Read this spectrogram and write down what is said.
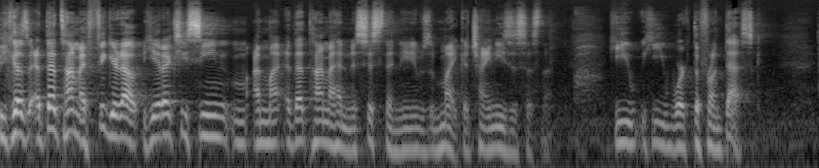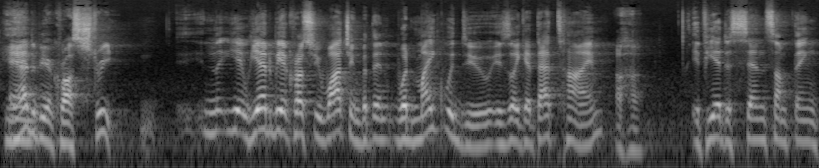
because at that time I figured out he had actually seen. At that time I had an assistant. And he was Mike, a Chinese assistant. He he worked the front desk. He had to be across the street. Yeah, he had to be across the street watching. But then what Mike would do is like at that time, Uh-huh. if he had to send something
